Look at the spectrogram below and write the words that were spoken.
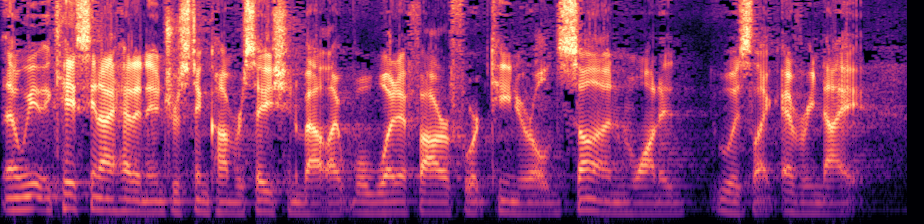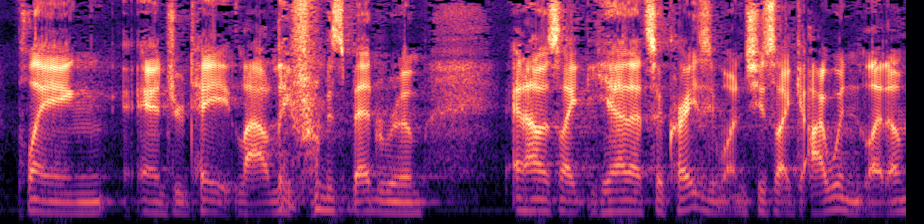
And we, Casey and I had an interesting conversation about like, well, what if our 14 year old son wanted, was like every night playing Andrew Tate loudly from his bedroom? And I was like, yeah, that's a crazy one. She's like, I wouldn't let him.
